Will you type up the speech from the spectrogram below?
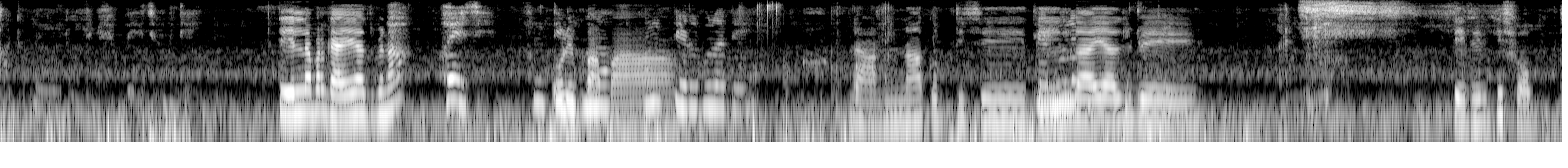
কাঠগুলো এমন ধরে দিই। হয়েছে দিই। তেল আবার গায়ে আসবে না? হয়েছে। ওরে বাবা। তেলগুলো দেই। রান্না করতেছে তেল গায়ে আসবে। তেলের কি শব্দ?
